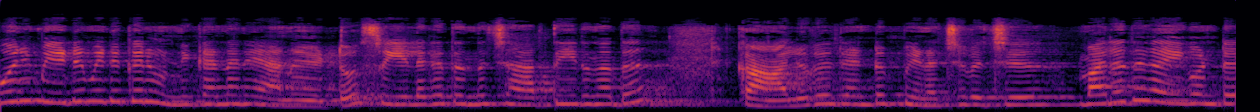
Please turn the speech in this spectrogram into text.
ഒരു മിടുമിടുക്കൻ ഉണ്ണിക്കണ്ണനെയാണ് കേട്ടോ ശ്രീലകത്ത് നിന്ന് ചാർത്തിയിരുന്നത്. കാലുകൾ രണ്ടും പിണച്ചു വെച്ച് വലത് കൈകൊണ്ട്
